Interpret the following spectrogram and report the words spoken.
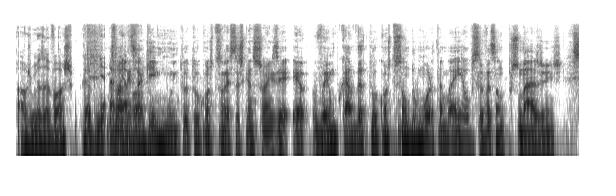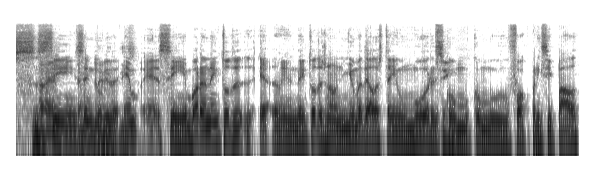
aos meus avós. A minha, Estava a minha avó- aqui muito a tua construção destas canções é, é- vem um bocado da tua construção do humor também, a observação de personagens. Não é? Sim, Tem- sem tem dúvida. é, sim, embora nem todas, é, nem todas não, nenhuma delas tem o humor Sim. como, como foco principal,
